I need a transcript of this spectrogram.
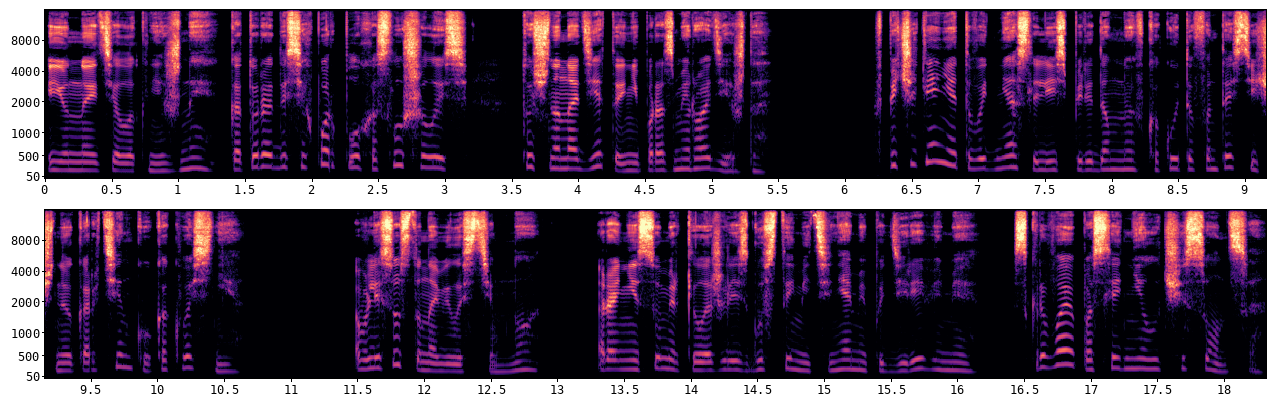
юное тело княжны, которое до сих пор плохо слушалось, точно надетая не по размеру одежда. Впечатления этого дня слились передо мной в какую-то фантастичную картинку, как во сне. В лесу становилось темно, ранние сумерки ложились густыми тенями под деревьями, скрывая последние лучи солнца.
